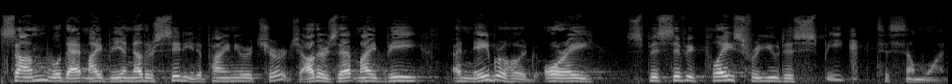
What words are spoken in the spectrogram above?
Some, well, that might be another city to pioneer a church. Others, that might be a neighborhood or a specific place for you to speak to someone.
